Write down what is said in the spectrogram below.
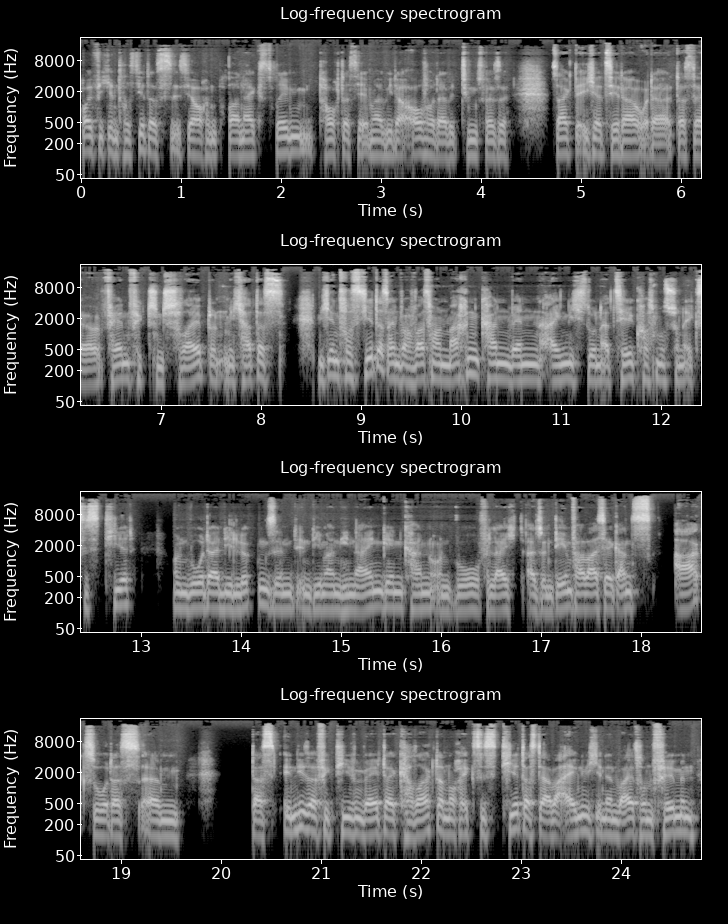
häufig interessiert. Das ist ja auch in Prana Extrem, taucht das ja immer wieder auf oder beziehungsweise sagt der Ich-Erzähler oder dass er Fanfiction schreibt und mich hat das, mich interessiert das einfach, was man machen kann, wenn eigentlich so ein Erzählkosmos schon existiert und wo da die Lücken sind, in die man hineingehen kann und wo vielleicht, also in dem Fall war es ja ganz arg so, dass ähm, dass in dieser fiktiven Welt der Charakter noch existiert, dass der aber eigentlich in den weiteren Filmen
